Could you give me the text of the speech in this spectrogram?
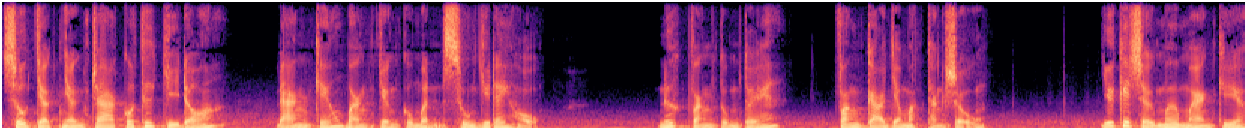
Số chợt nhận ra có thứ gì đó Đang kéo bàn chân của mình xuống dưới đáy hồ. Nước văng tung tóe, Văng cả vào mắt thằng Sửu. Dưới cái sự mơ màng kia,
